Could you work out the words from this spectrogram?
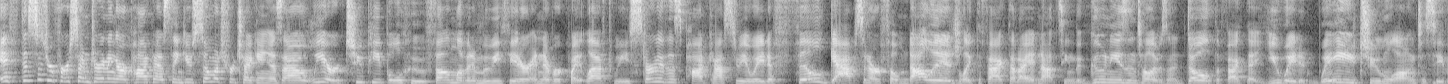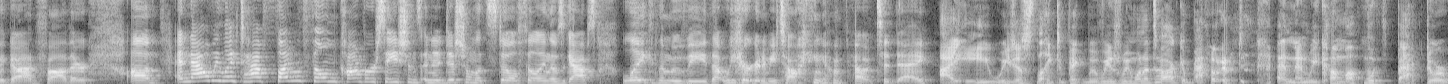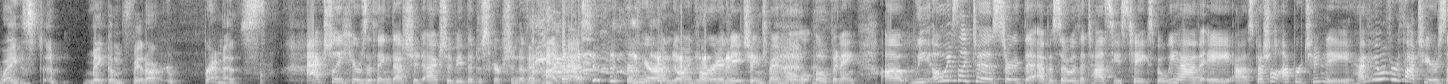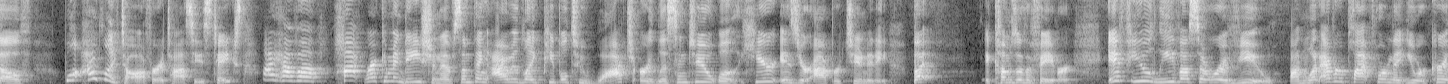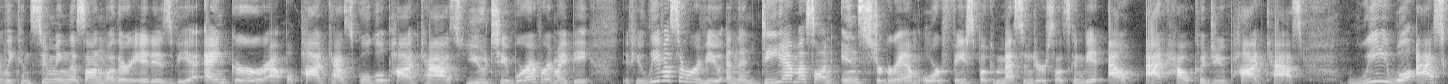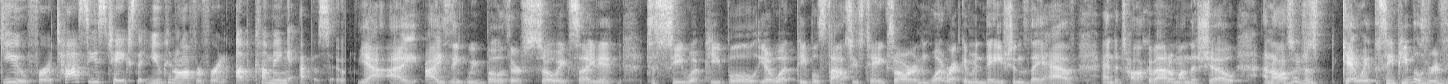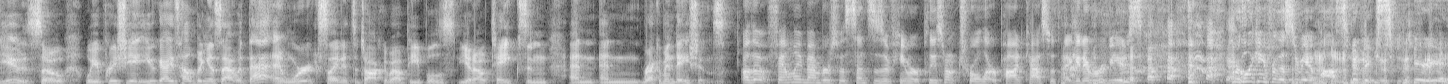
if this is your first time joining our podcast, thank you so much for checking us out. We are two people who fell in love in a movie theater and never quite left. We started this podcast to be a way to fill gaps in our film knowledge, like the fact that I had not seen The Goonies until I was an adult, the fact that you waited way too long to see The Godfather. Um, and now we like to have fun film conversations in addition with still filling those gaps, like the movie that we are going to be talking about today. I.e., we just like to pick movies we want to talk about, and then we come up with backdoor ways to make them fit our premise. Actually, here's the thing. That should actually be the description of the podcast from here on going forward. I may change my whole opening. Uh, we always like to start the episode with a Tossi's takes, but we have a uh, special opportunity. Have you ever thought to yourself, well, I'd like to offer a Tossi's takes. I have a hot recommendation of something I would like people to watch or listen to. Well, here is your opportunity. But it comes with a favor. If you leave us a review on whatever platform that you are currently consuming this on, whether it is via Anchor or Apple Podcasts, Google Podcasts, YouTube, wherever it might be, if you leave us a review and then DM us on Instagram or Facebook Messenger, so it's going to be at, at How Could You Podcast, we will ask you for a Tossi's takes that you can offer for an upcoming episode. Yeah, I I think we both are so excited to see what people, you know, what people's Tossi's takes are and what recommendations they have and to talk about them on the show. And also just can't wait to see people's reviews. So we appreciate you guys helping us out with that and we're excited to talk about people's, you know, takes and and and recommendations. Although family members with senses of humor, please don't troll our podcast with negative reviews. we're looking for this to be a positive experience.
